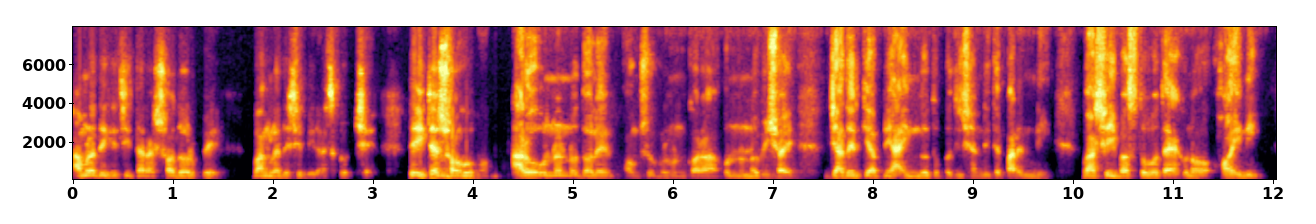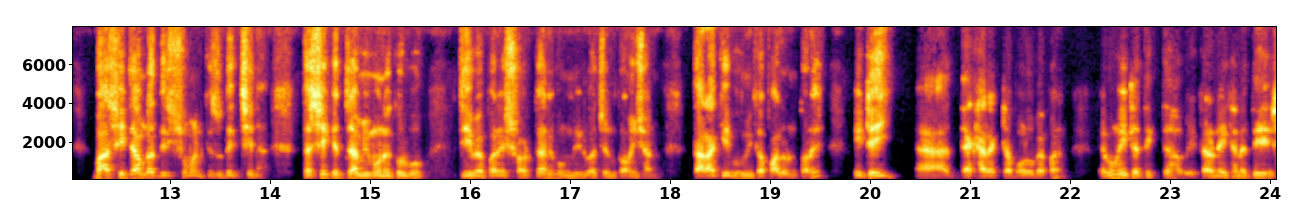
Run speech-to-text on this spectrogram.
আমরা দেখেছি তারা সদর্পে বাংলাদেশে বিরাজ করছে। এইটা সহ আরও অন্যান্য দলের অংশগ্রহণ করা অন্যান্য বিষয়, যাদেরকে আপনি আইনগত পজিশন নিতে পারেননি বা সেই বাস্তবতা এখনও হয়নি বা সেটা আমরা দৃশ্যমান কিছু দেখছি না। তা সেক্ষেত্রে আমি মনে করব যে ব্যাপারে সরকার এবং নির্বাচন কমিশন, তারা কি ভূমিকা পালন করে, এটাই দেখার একটা বড় ব্যাপার। এবং এটা দেখতে হবে, কারণ এখানে দেশ,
